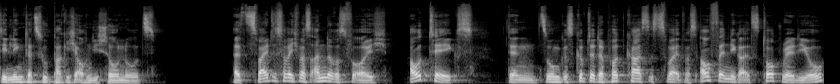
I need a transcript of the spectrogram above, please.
Den Link dazu packe ich auch in die Show Notes. Als zweites habe ich was anderes für euch. Outtakes. Denn so ein geskripteter Podcast ist zwar etwas aufwendiger als Talkradio,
